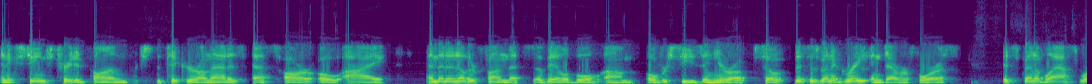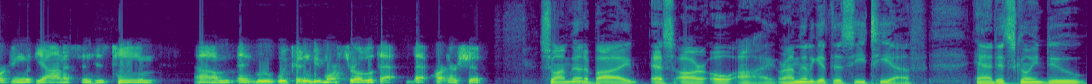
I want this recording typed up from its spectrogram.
an exchange traded fund, which the ticker on that is SROI, and then another fund that's available um, overseas in Europe. So this has been a great endeavor for us it's been a blast working with Giannis and his team, um, and we, we, couldn't be more thrilled with that that partnership. So I'm going to buy SROI, or I'm going to get this ETF, and it's going to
